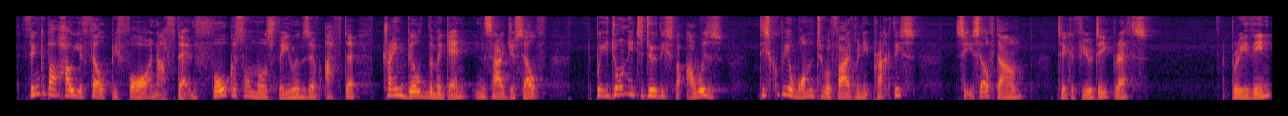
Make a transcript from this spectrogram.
Think about how you felt before and after and focus on those feelings of after. Try and build them again inside yourself. But you don't need to do this for hours. This could be a one to a five minute practice. Sit yourself down, take a few deep breaths, breathe in,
